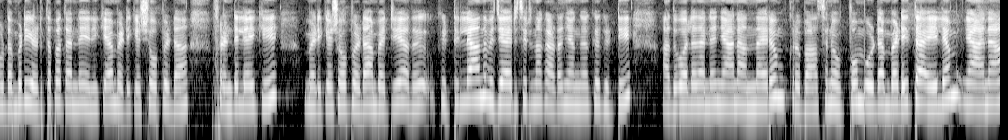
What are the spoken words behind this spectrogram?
ഉടമ്പടി എടുത്തപ്പോൾ തന്നെ എനിക്ക് ആ മെഡിക്കൽ ഷോപ്പ് ഇടാൻ ഫ്രണ്ടിലേക്ക് മെഡിക്കൽ ഷോപ്പ് ഇടാൻ പറ്റി. അത് കിട്ടില്ല എന്ന് വിചാരിച്ചിരുന്ന കട ഞങ്ങൾക്ക് കിട്ടി. അതുപോലെ തന്നെ ഞാൻ അന്നേരം കൃപാസനൊപ്പം ഉടമ്പടി തൈലം ഞാൻ ആ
